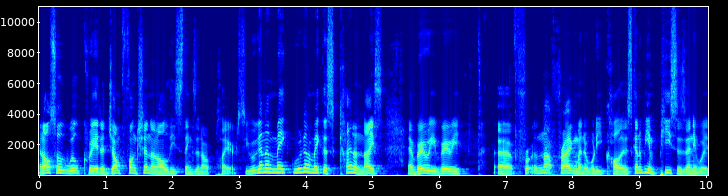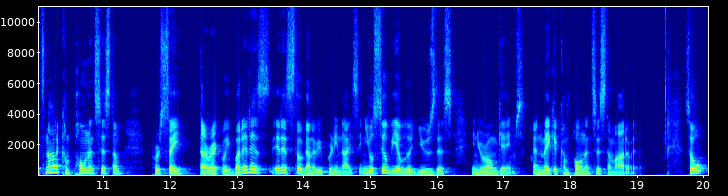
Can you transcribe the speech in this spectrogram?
And also we'll create a jump function and all these things in our player. So we're gonna make we're gonna make this kind of nice and very very uh, fr not fragmented. What do you call it? It's gonna be in pieces anyway. It's not a component system per se directly, but it is it is still gonna be pretty nice, and you'll still be able to use this in your own games and make a component system out of it. So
